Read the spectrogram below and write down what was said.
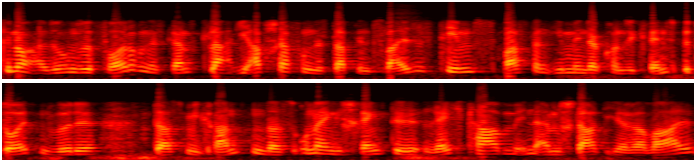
Genau, also unsere Forderung ist ganz klar die Abschaffung des Dublin-II-Systems, was dann eben in der Konsequenz bedeuten würde, dass Migranten das uneingeschränkte Recht haben, in einem Staat ihrer Wahl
